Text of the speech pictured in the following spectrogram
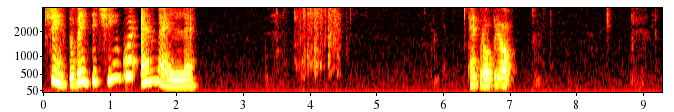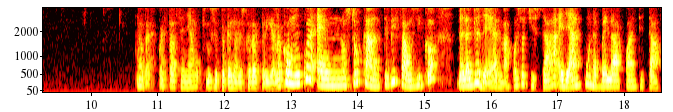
125 ml. È proprio... Vabbè, questa la teniamo chiusa perché non riesco ad aprirla. Comunque è uno struccante bifasico della Bioderma, questo ci sta ed è anche una bella quantità.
